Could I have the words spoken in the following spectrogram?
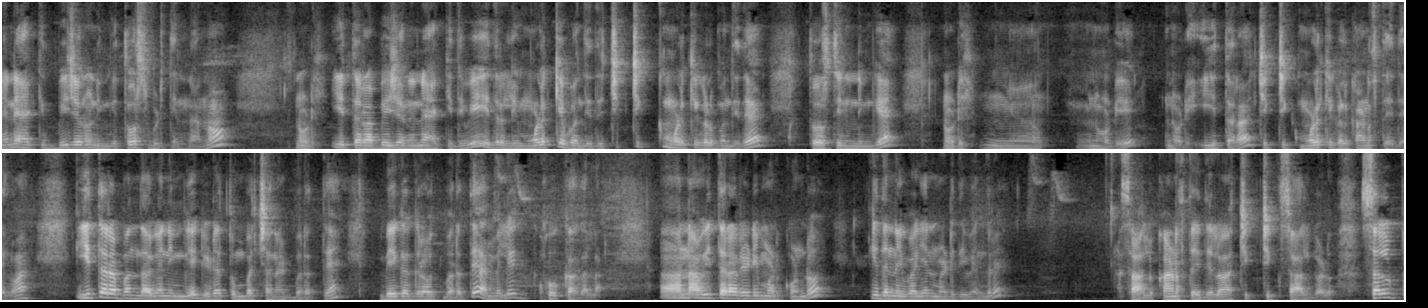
ನೆನೆ ಹಾಕಿದ ಬೀಜನೂ ನಿಮಗೆ ತೋರಿಸ್ಬಿಡ್ತೀನಿ ನಾನು. ನೋಡಿ, ಈ ಥರ ಬೀಜ ನೆನೆ ಹಾಕಿದ್ದೀವಿ. ಇದರಲ್ಲಿ ಮೊಳಕೆ ಬಂದಿದೆ, ಚಿಕ್ಕ ಚಿಕ್ಕ ಮೊಳಕೆಗಳು ಬಂದಿದೆ. ತೋರಿಸ್ತೀನಿ ನಿಮಗೆ. ನೋಡಿ ನೋಡಿ ನೋಡಿ, ಈ ಥರ ಚಿಕ್ಕ ಚಿಕ್ಕ ಮೊಳಕೆಗಳು ಕಾಣಿಸ್ತಾ ಇದೆ ಅಲ್ವಾ? ಈ ಥರ ಬಂದಾಗ ನಿಮಗೆ ಗಿಡ ತುಂಬ ಚೆನ್ನಾಗಿ ಬರುತ್ತೆ, ಬೇಗ ಗ್ರೋತ್ ಬರುತ್ತೆ, ಆಮೇಲೆ ಹೋಗಕ್ಕಾಗಲ್ಲ. ನಾವು ಈ ಥರ ರೆಡಿ ಮಾಡಿಕೊಂಡು ಇದನ್ನು ಇವಾಗ ಏನು ಮಾಡಿದ್ದೀವಿ ಅಂದರೆ ಸಾಲು ಕಾಣಿಸ್ತಾ ಇದೆಯಲ್ಲ ಆ ಚಿಕ್ಕ ಚಿಕ್ಕ ಸಾಲುಗಳು. ಸ್ವಲ್ಪ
